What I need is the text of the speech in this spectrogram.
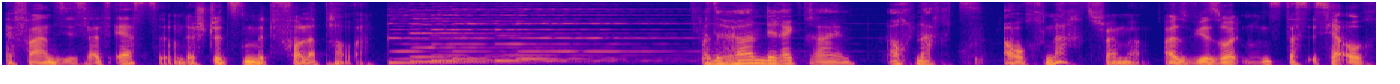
erfahren sie es als Erste, unterstützen mit voller Power. Also hören direkt rein. Auch nachts. Auch nachts scheinbar. Also wir sollten uns, das ist ja auch,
